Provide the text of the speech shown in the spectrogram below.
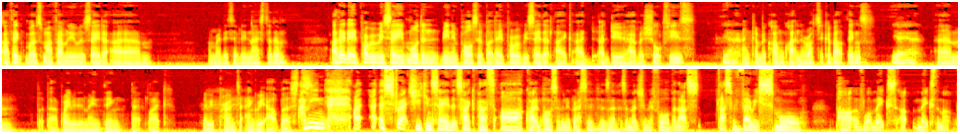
I think most of my family would say that I um I'm relatively nice to them. I think they'd probably say more than being impulsive, but they'd probably say that like I I do have a short fuse Yeah. and can become quite neurotic about things. Yeah, yeah. Um, but that probably be the main thing that like maybe prone to angry outbursts. I mean, I, a stretch you can say that psychopaths are quite impulsive and aggressive, as, I- as I mentioned before, but that's that's a very small part of what makes up, makes them up.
